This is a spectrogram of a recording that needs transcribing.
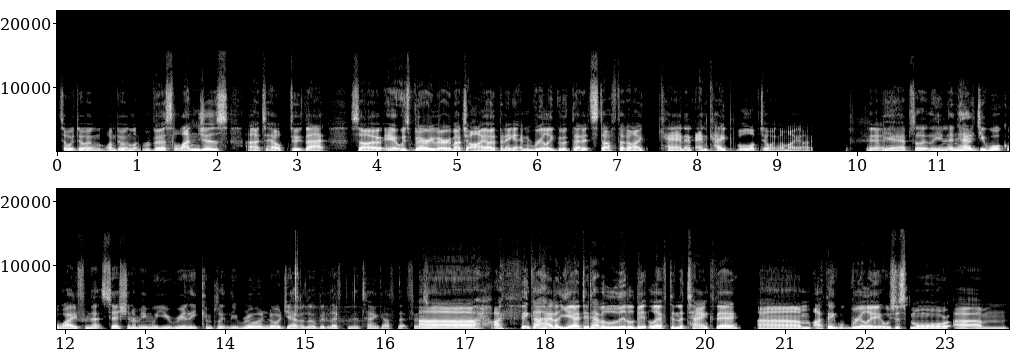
So we're doing. I'm doing like reverse lunges uh, to help do that. So it was very, very much eye opening and really good that it's stuff that I can and, and capable of doing on my own. Yeah. Yeah, absolutely. And, and how did you walk away from that session? I mean, were you really completely ruined, or did you have a little bit left in the tank after that first one? Uh, I think I had. Yeah, I did have a little bit left in the tank there. Um, I think really it was just more um,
